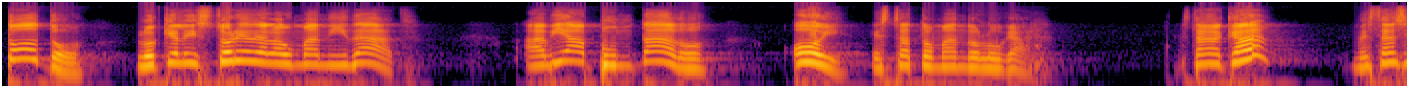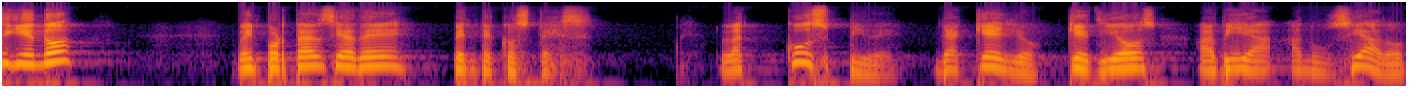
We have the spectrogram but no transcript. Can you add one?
Todo lo que la historia de la humanidad había apuntado, hoy está tomando lugar. ¿Están acá? ¿Me están siguiendo? La importancia de Pentecostés, la cúspide de aquello que Dios había anunciado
